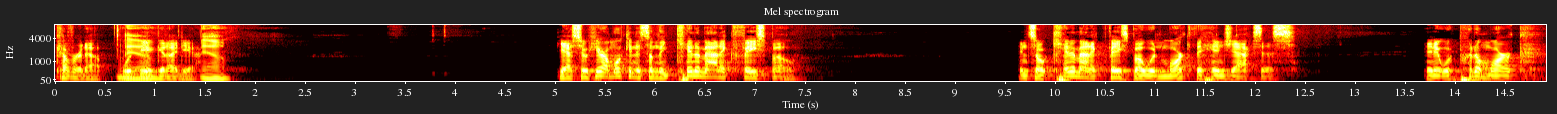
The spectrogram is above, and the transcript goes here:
cover it up would be a good idea. Yeah. Yeah, so here I'm looking at something kinematic face bow. And so kinematic face bow would mark the hinge axis. And it would put a mark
